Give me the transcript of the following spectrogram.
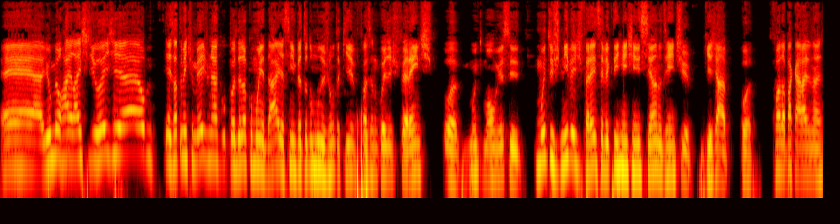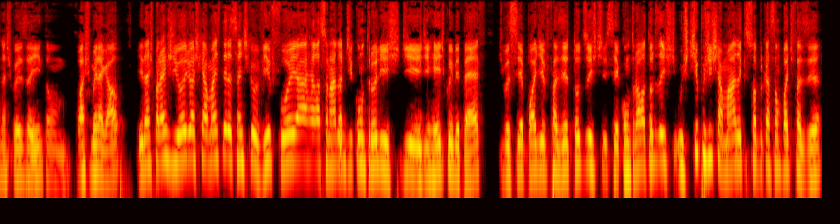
é, e o meu highlight de hoje é exatamente o mesmo, né? O poder da comunidade, assim, ver todo mundo junto aqui fazendo coisas diferentes. Pô, muito bom isso. E muitos níveis diferentes, você vê que tem gente iniciando, tem gente que já, pô, foda pra caralho nas, nas coisas aí, então eu acho bem legal. E das palestras de hoje, eu acho que a mais interessante que eu vi foi a relacionada de controles de, de rede com o IBPF, que você pode fazer todos os, você controla todos os, os tipos de chamada que sua aplicação pode fazer,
